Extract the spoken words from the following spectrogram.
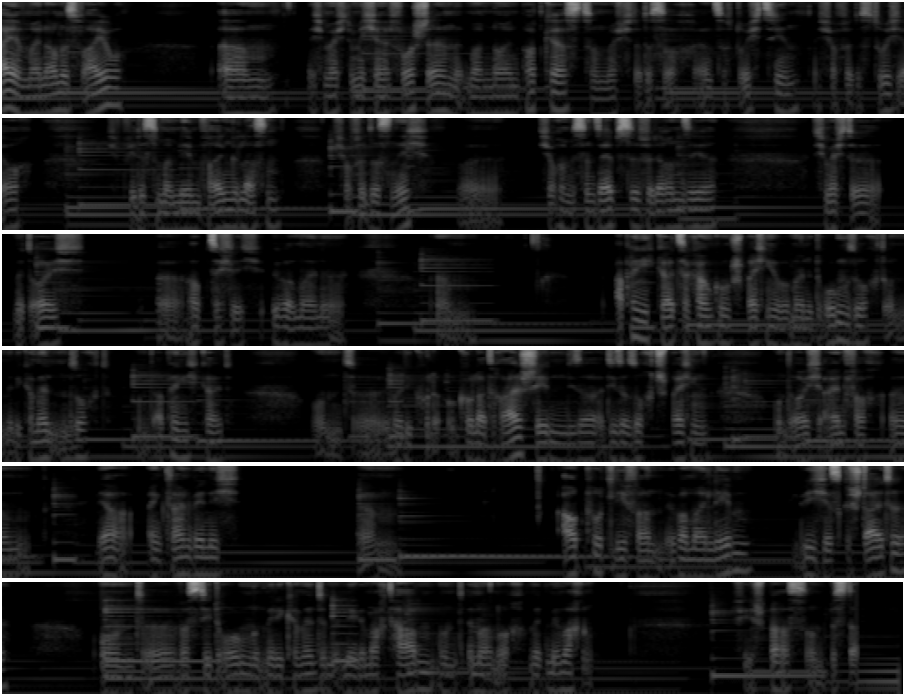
Hi, mein Name ist Vajo. Ähm, ich möchte mich hier vorstellen mit meinem neuen Podcast und möchte das auch ernsthaft durchziehen. Ich hoffe, das tue ich auch. Ich habe vieles in meinem Leben fallen gelassen. Ich hoffe das nicht, weil ich auch ein bisschen Selbsthilfe darin sehe. Ich möchte mit euch äh, hauptsächlich über meine ähm, Abhängigkeitserkrankung sprechen, über meine Drogensucht und Medikamentensucht und Abhängigkeit und äh, über die Koll Kollateralschäden dieser, dieser Sucht sprechen und euch einfach ähm, ja, ein klein wenig ähm, Output liefern über mein Leben, wie ich es gestalte und äh, was die Drogen und Medikamente mit mir gemacht haben und immer noch mit mir machen. Viel Spaß und bis dann.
